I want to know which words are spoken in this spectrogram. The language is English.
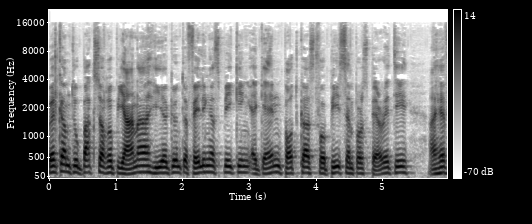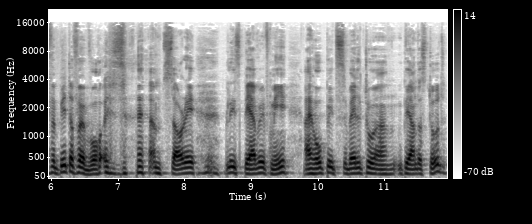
Welcome to Pax Europiana. Here, Günther Fehlinger speaking again. Podcast for peace and prosperity. I have a bit of a voice. I'm sorry. Please bear with me. I hope it's well to uh, be understood.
